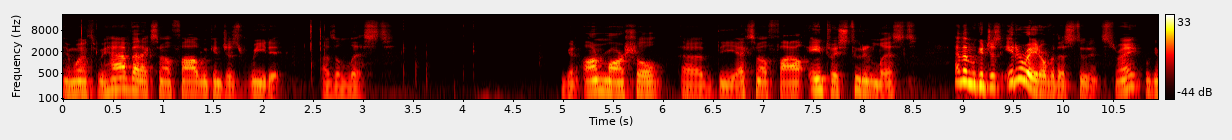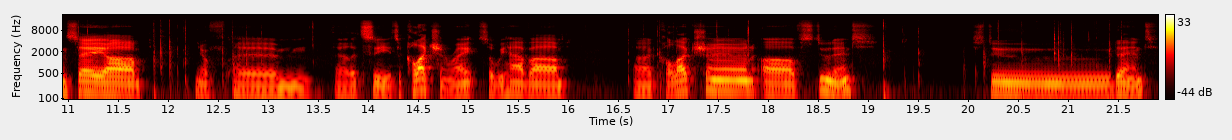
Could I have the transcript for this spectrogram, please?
And once we have that XML file, we can just read it as a list. We can unmarshal uh, the XML file into a student list and then we can just iterate over the students, right? We can say, um, you know, um, uh, let's see, it's a collection, right? So we have a, um, a collection of students, student,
